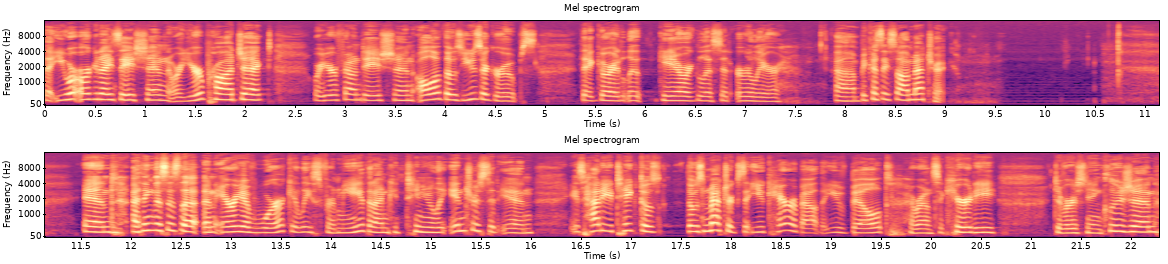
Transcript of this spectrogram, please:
that your organization or your project or your foundation, all of those user groups that Georg listed earlier, um, because they saw a metric. And I think this is a, an area of work, at least for me, that I'm continually interested in, is how do you take those, those metrics that you care about, that you've built around security, diversity, inclusion,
